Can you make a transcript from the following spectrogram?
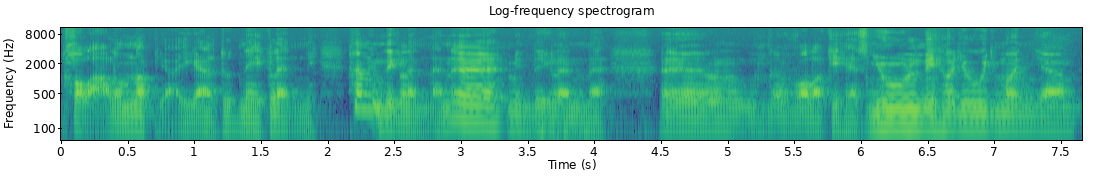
halálom napjáig el tudnék lenni. Hát mindig lenne nő, mindig lenne ö, valakihez nyúlni, hogy úgy mondjam.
